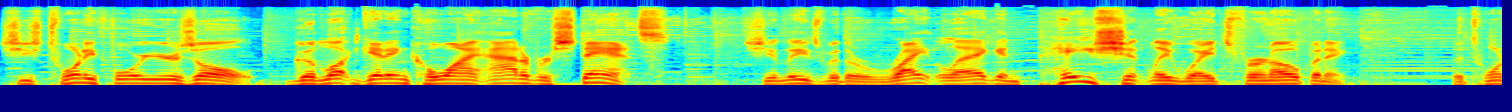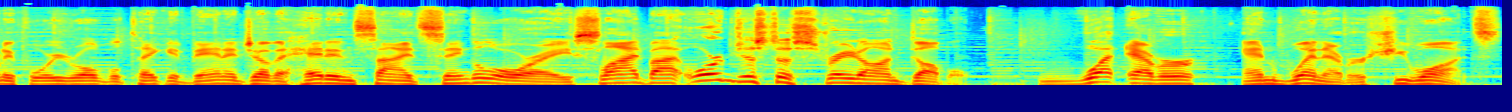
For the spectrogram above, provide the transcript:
she's 24 years old. Good luck getting Kawai out of her stance. She leads with her right leg and patiently waits for an opening. The 24 year old will take advantage of a head inside single or a slide by or just a straight on double, whatever and whenever she wants.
